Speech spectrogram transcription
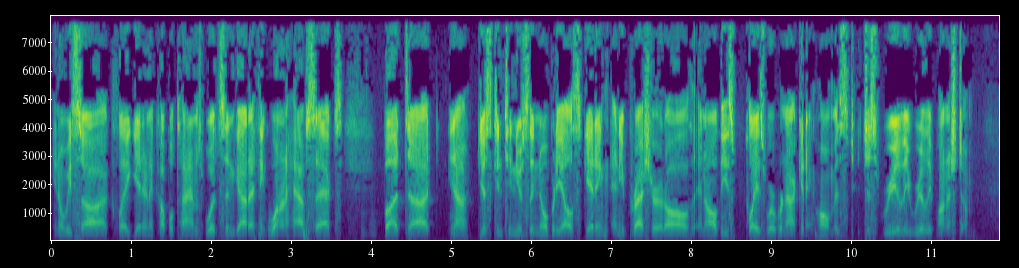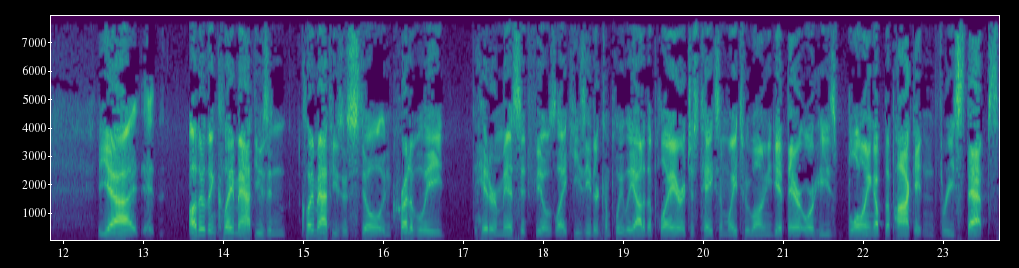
You know, we saw uh, Clay get in a couple times. Woodson got, I think, one and a half sacks. Mm-hmm. But, uh, you know, just continuously nobody else getting any pressure at all in all these plays where we're not getting home is just really, really punished them. Yeah, other than Clay Matthews, and Clay Matthews is still incredibly hit or miss. It feels like he's either completely out of the play, or it just takes him way too long to get there, or he's blowing up the pocket in three steps.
